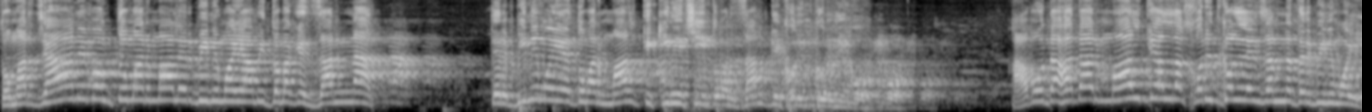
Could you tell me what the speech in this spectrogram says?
তোমার জান এবং তোমার মালের বিনিময়ে আমি তোমাকে জান্নাত তের বিনিময়ে তোমার মালকে কিনেছি, তোমার জানকে খরিদ করে নেব। আবু দাহাদার মালকে আল্লাহ খরিদ করলেন জান্নাতের বিনিময়ে।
